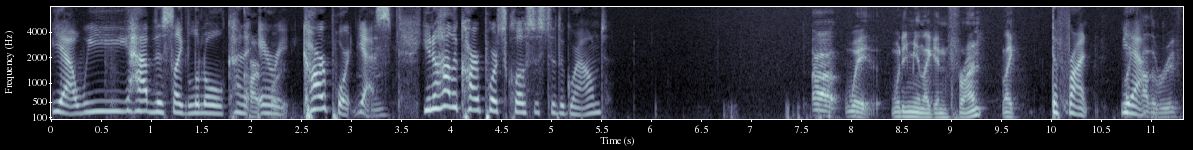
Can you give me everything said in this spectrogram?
Yeah, we have this like little kind of. Mm-hmm. area. Carport, yes. You know how the carport's closest to the ground? Uh, wait. What do you mean? Like in front? Like, The front. Like yeah. how the roof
